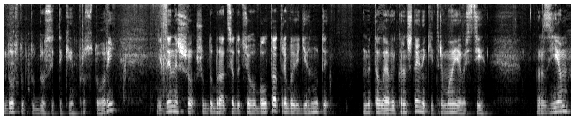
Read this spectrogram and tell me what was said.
Доступ тут досить таки просторий. Єдине, що, щоб добратися до цього болта, треба відігнути металевий кронштейн, який тримає ось ці роз'єм.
